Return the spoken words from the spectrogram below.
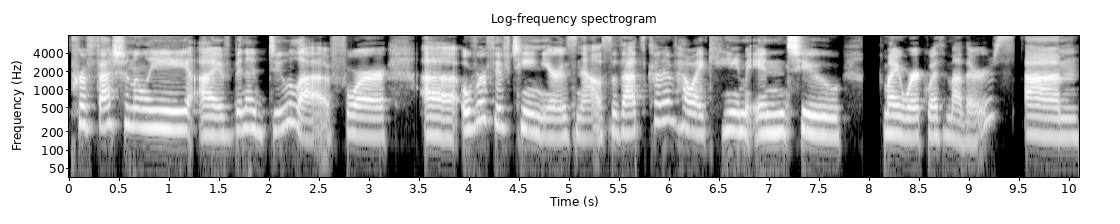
professionally, I've been a doula for uh, over 15 years now. So that's kind of how I came into my work with mothers. Um,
